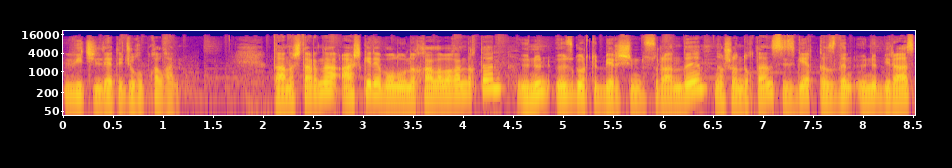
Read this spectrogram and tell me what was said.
вич илдети жугуп калган. Тааныштарына ашкере болууну каалабагандыктан үнүн өзгөртүп беришимди суранды ошондуктан сизге кыздын үнү бир аз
